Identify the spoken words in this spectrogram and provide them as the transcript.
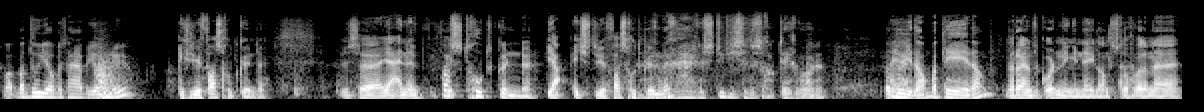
Wat, wat doe je op het hbo nu? Ik studeer vastgoedkunde. Dus, uh, ja, en, uh, vastgoedkunde? Ja, ik studeer vastgoedkunde. Rare studies is toch ook tegenwoordig? Wat doe je dan? Wat leer je dan? De ruimtelijke ordening in Nederland is toch wel een,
